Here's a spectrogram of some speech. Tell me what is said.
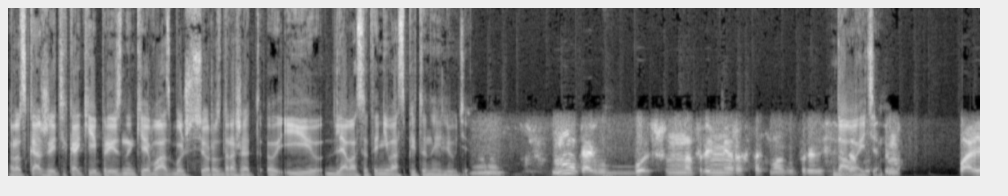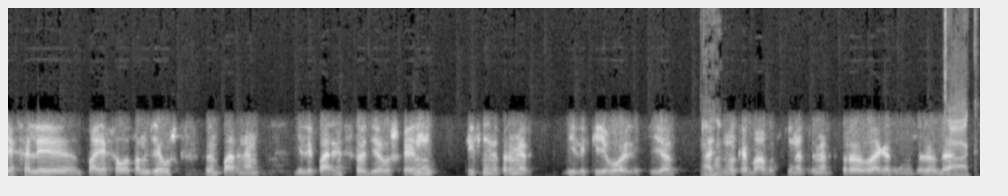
Расскажите, какие признаки вас больше всего раздражают, э, и для вас это невоспитанные люди? Ну, как бы больше на примерах так могу привести. Давайте. Допустим, поехали, поехала там девушка со своим парнем, или парень со своей девушкой, ну, к их, например, или к его, или к ее, Ага. одинокой бабушке, например, которая за городом живет, да. Так.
